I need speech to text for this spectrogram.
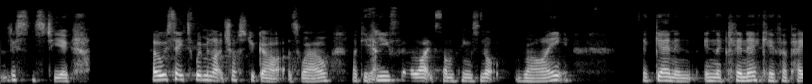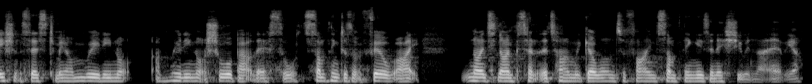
listens to you. I always say to women like trust your gut as well. Like if yeah. you feel like something's not right, again in, in the clinic, if a patient says to me, I'm really not I'm really not sure about this or something doesn't feel right, 99% of the time we go on to find something is an issue in that area.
